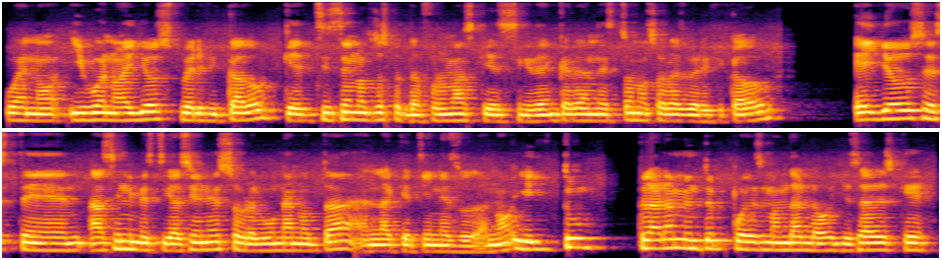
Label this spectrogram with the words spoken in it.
bueno, y bueno, ellos verificado que existen otras plataformas que se encargan de esto, no solo es verificado, ellos este, hacen investigaciones sobre alguna nota en la que tienes duda, ¿no? Y tú claramente puedes mandarle, oye, ¿sabes qué?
